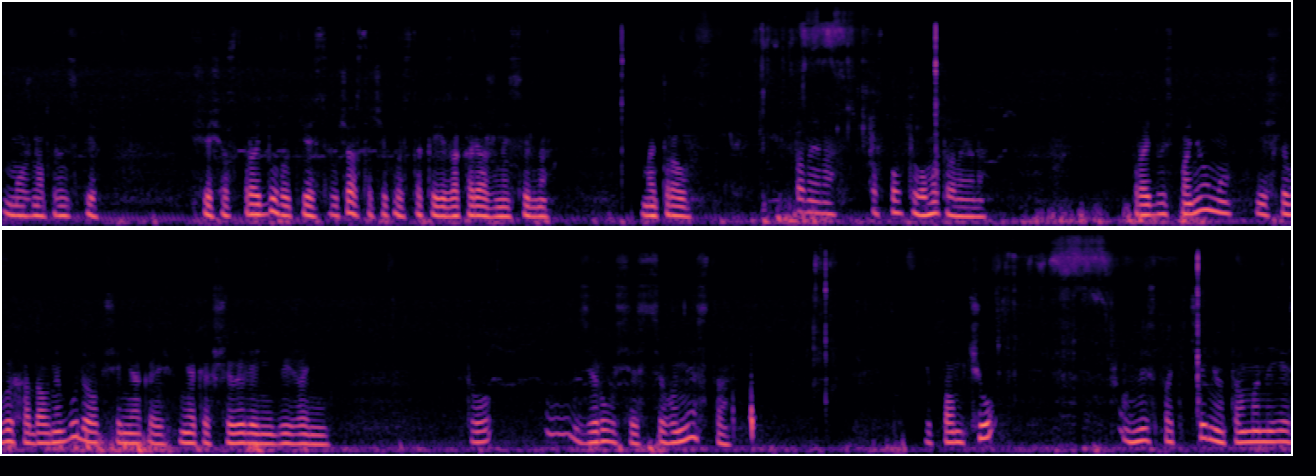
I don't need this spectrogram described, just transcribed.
Можна, в принципі, ще зараз пройду. Тут є участочок ось такий закоряжений сильно. Метрів. Та, наверное, по з полкілометра, наверное. Пройдусь по ньому. Якщо виходів не буде взагалі ніякої, ніяких шевелень, движень, то зіруся з цього міста і помчу вниз по теченню. Там в мене є,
